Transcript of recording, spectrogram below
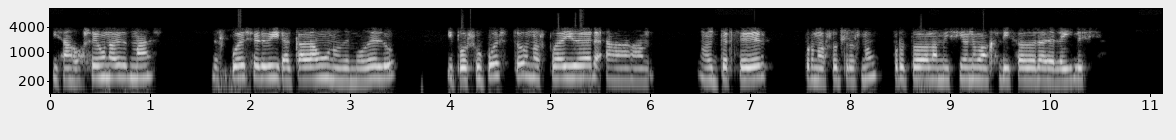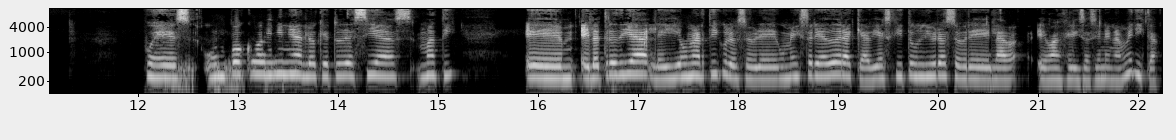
Y San José, una vez más, nos puede servir a cada uno de modelo y por supuesto nos puede ayudar a, interceder por nosotros, ¿no? Por toda la misión evangelizadora de la Iglesia. Pues un poco en línea lo que tú decías, Mati. Em, el otro día leí un artículo sobre una historiadora que había escrito un libro sobre la evangelización en América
